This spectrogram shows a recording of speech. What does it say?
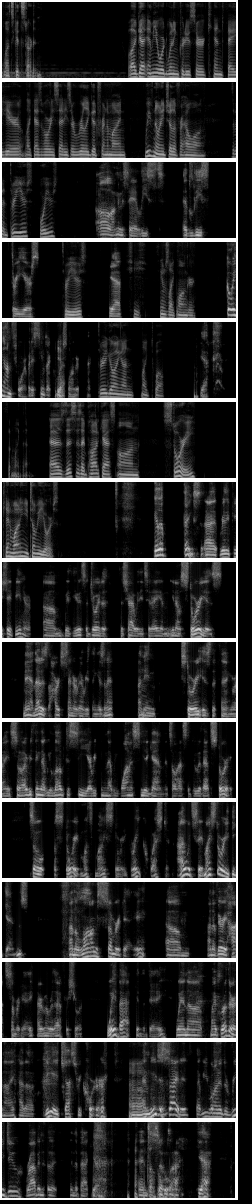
let's get started. Well, I've got Emmy Award winning producer Ken Fay here. Like as I've already said, he's a really good friend of mine. We've known each other for how long? Has it been three years? Four years? Oh, I'm going to say at least at least three years. Three years? Yeah. Sheesh. Seems like longer. Going on four, but it seems like Yeah. much longer. Three going on like 12. Yeah. Something like that. As this is a podcast on story, Ken, why don't you tell me yours? Caleb, thanks. I really appreciate being here um, with you. It's a joy to, to chat with you today. And, you know, story is, man, that is the heart center of everything, isn't it? I Mhm. mean, story is the thing, right? So everything that we love to see, everything that we want to see again, it's all has to do with that story. So a story, what's my story? Great question. I would say my story begins on a long summer day, um, on a very hot summer day. I remember that for sure. Way back in the day when uh, my brother and I had a VHS recorder, Uh-huh. and we decided that we wanted to redo Robin Hood in the backyard. And That's so, uh, yeah,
